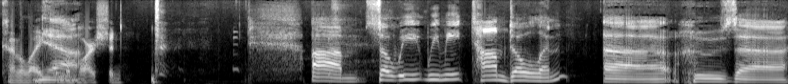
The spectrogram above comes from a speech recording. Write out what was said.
kind of like in The Martian. um. So we we meet Tom Dolan, uh, who's uh,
